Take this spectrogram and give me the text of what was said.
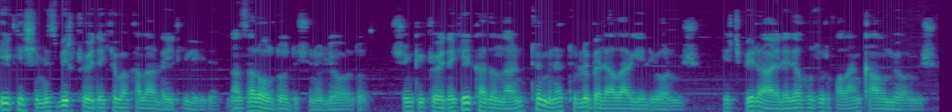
İlk işimiz bir köydeki vakalarla ilgiliydi. Nazar olduğu düşünülüyordu. Çünkü köydeki kadınların tümüne türlü belalar geliyormuş. Hiçbir ailede huzur falan kalmıyormuş.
